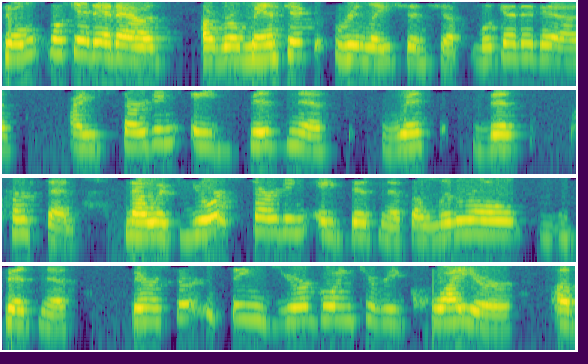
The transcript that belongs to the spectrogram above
Don't look at it as a romantic relationship. Look at it as I'm starting a business with this person. Now, if you're starting a business, a literal business, there are certain things you're going to require of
